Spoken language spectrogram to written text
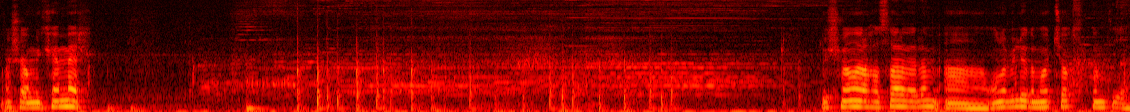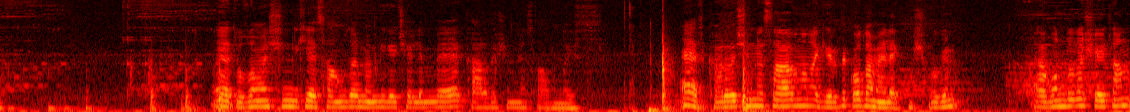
Maşallah mükemmel. Düşmanlara hasar veririm. Aa, onu biliyordum. O çok sıkıntı ya. Evet o zaman şimdiki hesabımıza hemen bir geçelim ve kardeşimin hesabındayız. Evet kardeşimin hesabına girdik. O da melekmiş bugün. Ya bunda da şeytan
